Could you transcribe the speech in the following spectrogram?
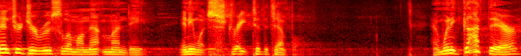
entered Jerusalem on that Monday and he went straight to the temple. And when he got there,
